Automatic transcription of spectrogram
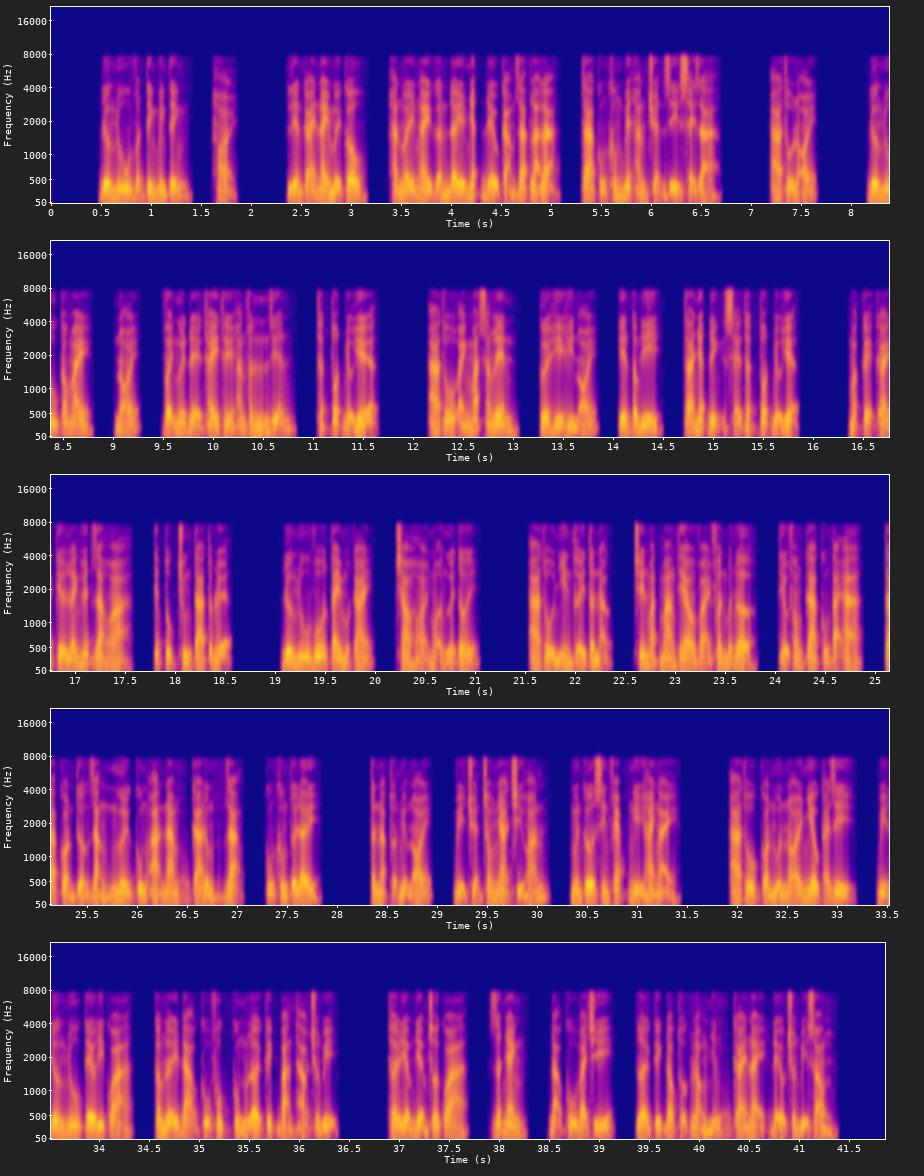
Đường nhu vẫn tính bình tĩnh, hỏi, liền cái này mấy câu, hắn mấy ngày gần đây nhất đều cảm giác là lạ, ta cũng không biết hắn chuyện gì xảy ra. A thổ nói. Đường nhu cao mày, nói, vậy ngươi để thay thế hắn phần diễn, thật tốt biểu hiện. A thổ ánh mắt sáng lên, cười hì hì nói, yên tâm đi, ta nhất định sẽ thật tốt biểu hiện. Mặc kệ cái kia lanh huyết ra hỏa, tiếp tục chúng ta tập luyện. Đường nhu vỗ tay một cái, chào hỏi mọi người tới. A thổ nhìn thấy tần nặc, trên mặt mang theo vài phần bất ngờ, tiểu phong ca cũng tại a ta còn tưởng rằng ngươi cùng á nam ca đồng dạng, cũng không tới đây. Tân nặc thuận miệng nói, bị chuyện trong nhà trì hoãn, nguyên cớ xin phép nghỉ hai ngày. A thổ còn muốn nói nhiều cái gì, bị đường nhu kêu đi qua, cầm lấy đạo cụ phục cùng lời kịch bản thảo chuẩn bị. Thời điểm điểm trôi qua, rất nhanh, đạo cụ bài trí, lời kịch đọc thuộc lòng những cái này đều chuẩn bị xong.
